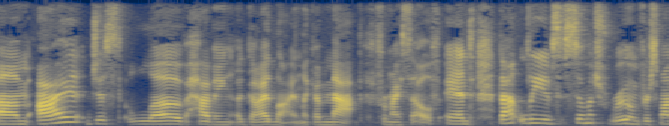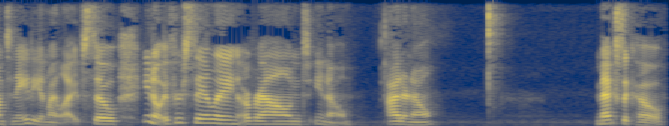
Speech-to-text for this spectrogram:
Um, I just love having a guideline, like a map for myself, and that leaves so much room for spontaneity in my life. So, you know, if you're sailing around, you know, I don't know, Mexico,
